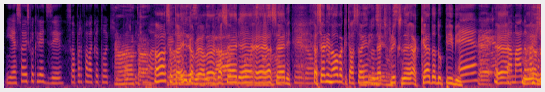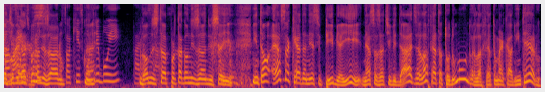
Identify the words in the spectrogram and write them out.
E é só isso que eu queria dizer. Só para falar que eu tô aqui. Ah, Pode tá. continuar. Ah, você tá aí, Gabriela? É da série, pela é, é a série. Perdão. É a série nova que está saindo no. Netflix, né? A queda do PIB. É, É, chamada né, Vai as atividades paralisaram. Só quis né? Vamos estar protagonizando isso aí. Então, essa queda nesse PIB aí, nessas atividades, ela afeta todo mundo, ela afeta o mercado inteiro.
